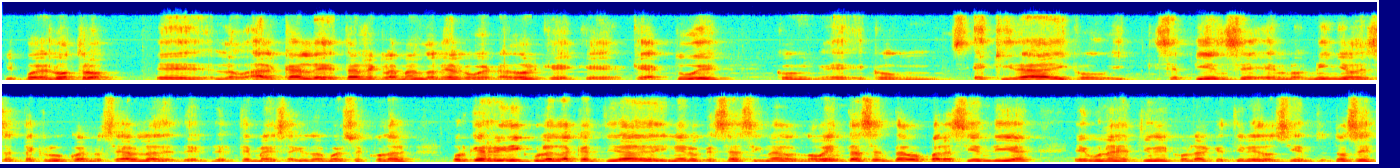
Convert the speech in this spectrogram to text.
y por el otro, eh, los alcaldes están reclamándole al gobernador que, que, actúe con, eh, con equidad y, con, y, se piense en los niños de Santa Cruz cuando se habla de, de, del tema de desayuno almuerzo escolar, porque es ridícula la cantidad de dinero que se ha asignado, 90 centavos para 100 días en una gestión escolar que tiene 200. Entonces,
